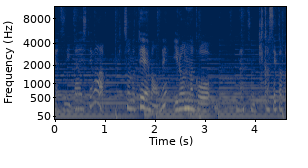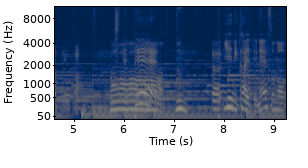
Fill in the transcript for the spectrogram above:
やつに対しては、そのテーマをねいろんなこう、なんつうの聞かせ方というかあーうん。あ家に帰ってねその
